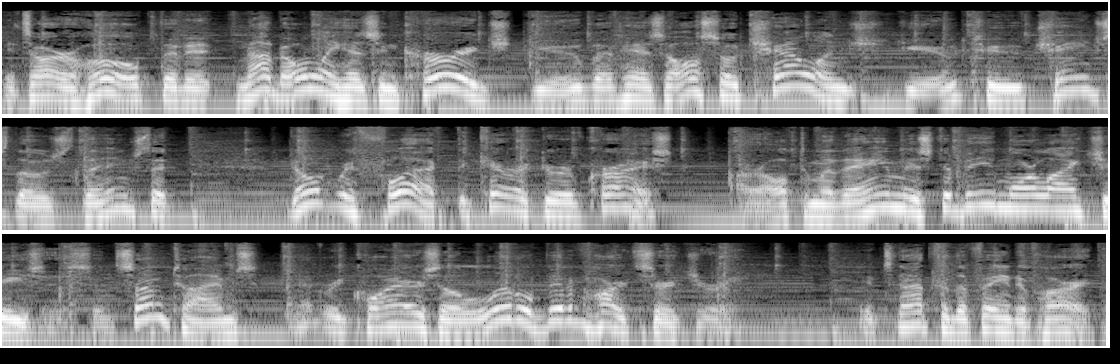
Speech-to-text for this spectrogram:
It's our hope that it not only has encouraged you, but has also challenged you to change those things that don't reflect the character of Christ. Our ultimate aim is to be more like Jesus, and sometimes that requires a little bit of heart surgery. It's not for the faint of heart,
